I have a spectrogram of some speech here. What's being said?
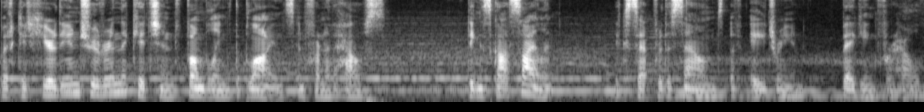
but could hear the intruder in the kitchen fumbling with the blinds in front of the house. Things got silent except for the sounds of Adrian begging for help.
